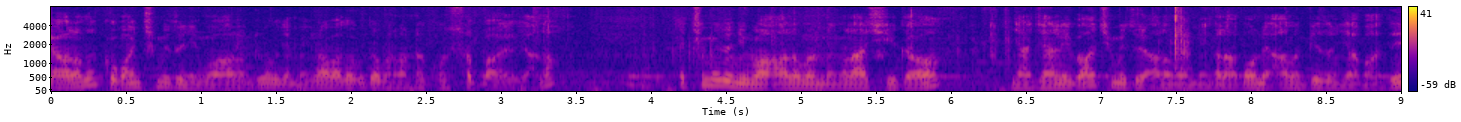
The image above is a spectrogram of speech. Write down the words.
ဲအားလုံးကိုပိုင်းချင်းမသူညီမအားလုံးတို့ကမင်္ဂလာပါတော့ဥဒ္ဒဘာနှကုန်းဆက်ပါရကြနော်အဲချင်းမသူညီမအားလုံးပဲမင်္ဂလာရှိတော့ညာချမ်းလေးပါချင်းမသူအားလုံးပဲမင်္ဂလာပေါင်းနဲ့အားလုံးပြည့်စုံကြပါစေ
